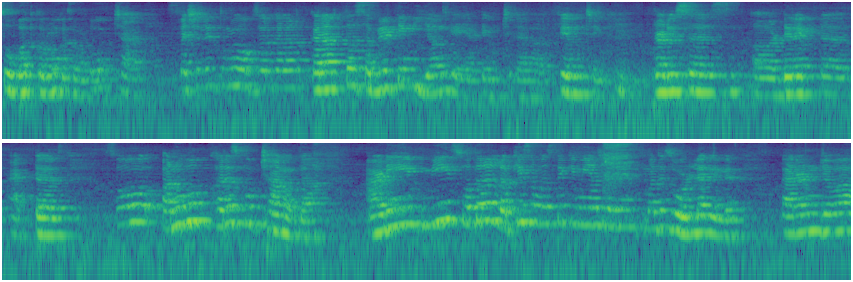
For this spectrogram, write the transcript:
सोबत करून कसं वाटलं? खूप छान. स्पेशली तुम्ही ऑब्झर्व कराल कराल तर सगळी टीम यंग आहे या टीमची फिल्मची प्रोड्युसर्स डिरेक्टर ॲक्टर्स सो अनुभव खरंच खूप छान होता. आणि मी स्वतःला लकी समजते की मी या फिल्ममध्ये जोडल्या गेले कारण जेव्हा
